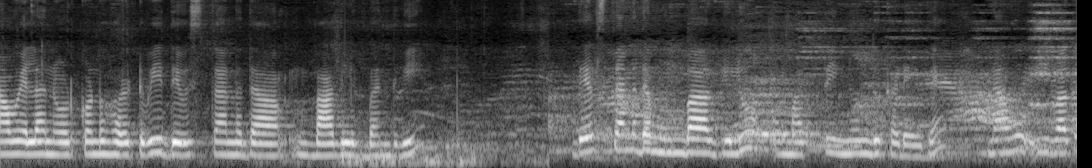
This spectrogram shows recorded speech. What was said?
ನಾವು ಎಲ್ಲ ನೋಡಿಕೊಂಡು ಹೊರಟ್ವಿ. ದೇವಸ್ಥಾನದ ಬಾಗಿಲಿಗೆ ಬಂದ್ವಿ. ದೇವಸ್ಥಾನದ ಮುಂಬಾಗಿಲು ಮತ್ತು ಇನ್ನೊಂದು ಕಡೆ ಇದೆ. ನಾವು ಇವಾಗ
